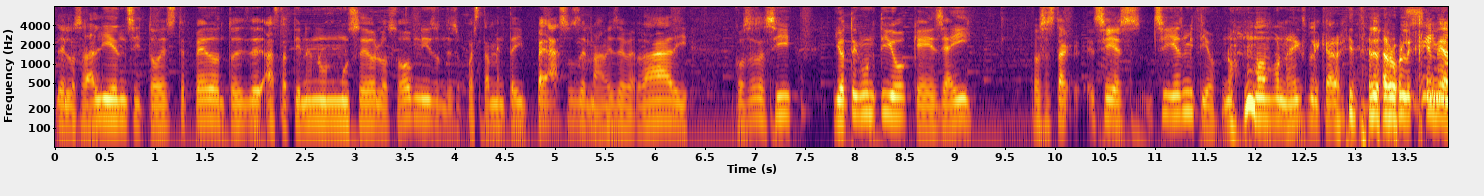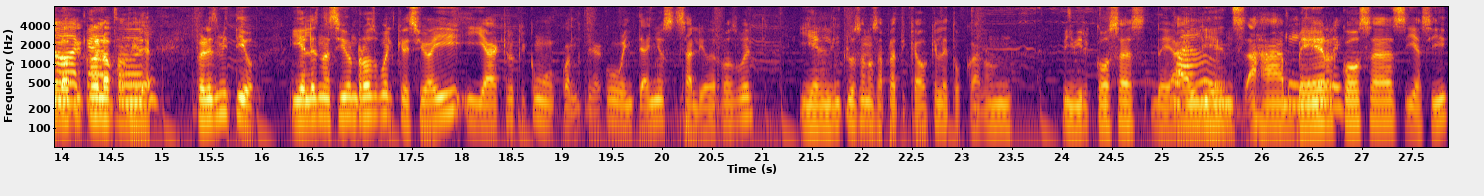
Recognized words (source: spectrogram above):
de los aliens y todo este pedo. Entonces, de- hasta tienen un museo de los ovnis donde supuestamente hay pedazos de naves de verdad y cosas así. Yo tengo un tío que es de ahí. O sea, está, sí, es, sí, es mi tío. No me voy a poner a explicar ahorita el árbol Sí, genealógico de la familia. Pero es mi tío. Y él es nacido en Roswell, creció ahí y ya creo que como cuando tenía como 20 años salió de Roswell. Y él incluso nos ha platicado que le tocaron vivir cosas de Wow, aliens, ajá, ver cosas y así.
